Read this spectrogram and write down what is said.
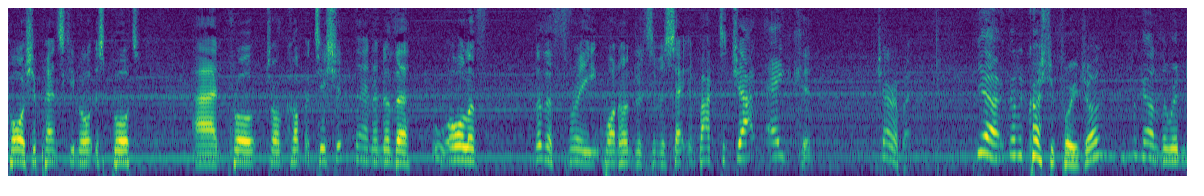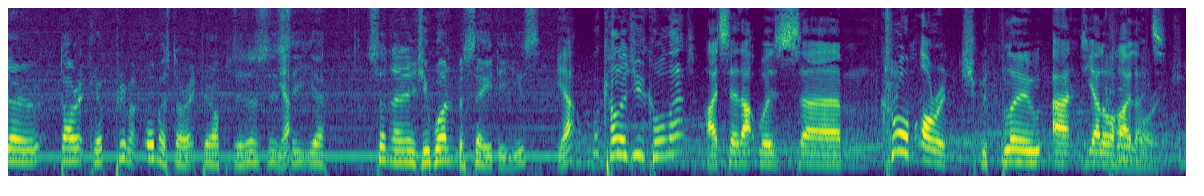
Porsche Penske Motorsport and Proton competition. Then another, ooh, all of another three one hundredths of a second back to Jack Aitken. Jeremy. Yeah, I've got a question for you, John. Look out of the window directly, pretty much almost directly opposite us is yep. the uh, SunEnergy1 Mercedes. Yeah. What colour do you call that? I'd say that was um, chrome orange with blue and yellow chrome highlights. Orange.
